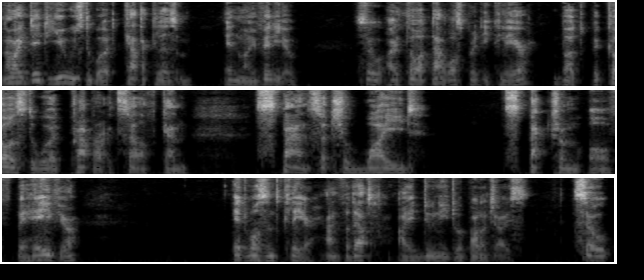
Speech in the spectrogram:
Now I did use the word cataclysm in my video, so I thought that was pretty clear, but because the word prepper itself can span such a wide spectrum of behavior, it wasn't clear, and for that I do need to apologize. So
